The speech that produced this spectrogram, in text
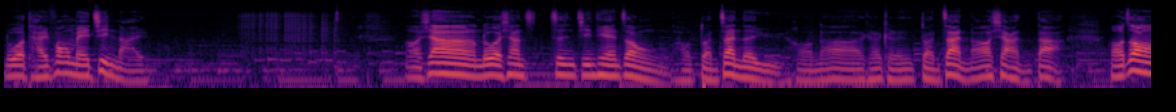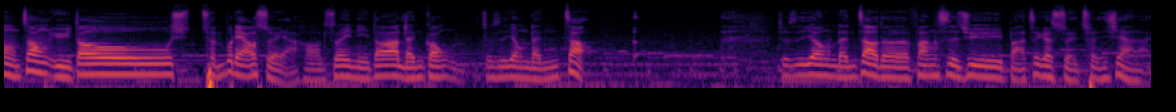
如果台风没进来，好像如果像今今天这种好短暂的雨，好，那可可能短暂，然后下很大，哦，这种这种雨都存不了水啊，哈，所以你都要人工，就是用人造。就是用人造的方式去把这个水存下来，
